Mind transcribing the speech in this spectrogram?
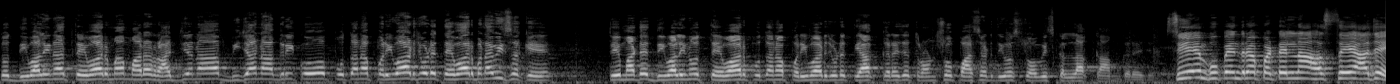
તો દિવાળીના તહેવારમાં મારા રાજ્યના બીજા નાગરિકો પોતાના પરિવાર જોડે તહેવાર બનાવી શકે તે માટે દિવાળીનો તહેવાર પોતાના પરિવાર જોડે ત્યાગ કરે છે. ત્રણસો પાસઠ દિવસ ચોવીસ કલાક કામ કરે છે. સીએમ ભૂપેન્દ્ર પટેલના હસ્તે આજે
